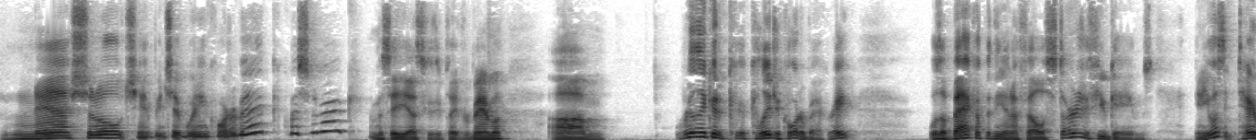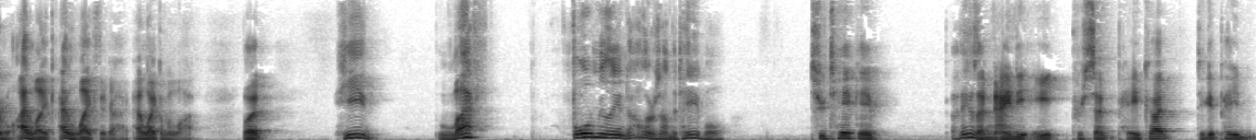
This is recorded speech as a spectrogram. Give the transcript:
national championship winning quarterback? Question mark. I'm gonna say yes because he played for Bama. Um, really good collegiate quarterback, right? was a backup in the NFL, started a few games, and he wasn't terrible. I like I like the guy. I like him a lot. But he left four million dollars on the table to take a I think it was a ninety eight percent pay cut to get paid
